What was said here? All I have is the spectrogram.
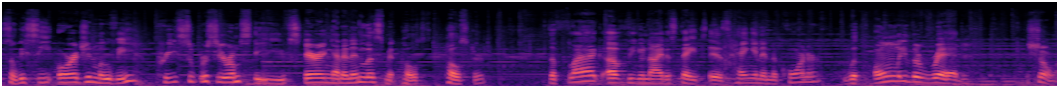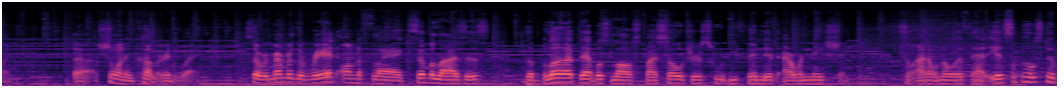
So we see Origin movie, pre Super Serum Steve, staring at an enlistment post- poster. The flag of the United States is hanging in the corner with only the red showing uh, shown in color anyway. So remember, the red on the flag symbolizes the blood that was lost by soldiers who defended our nation. So I don't know if that is supposed to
